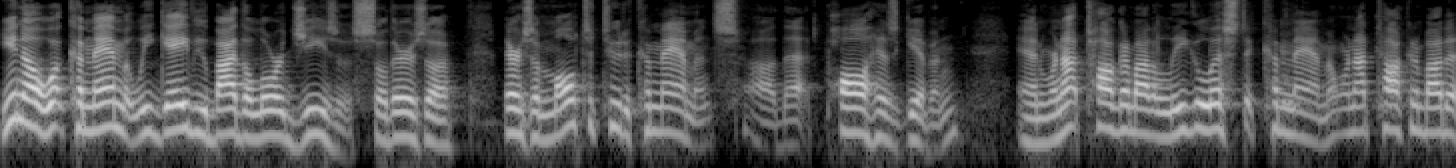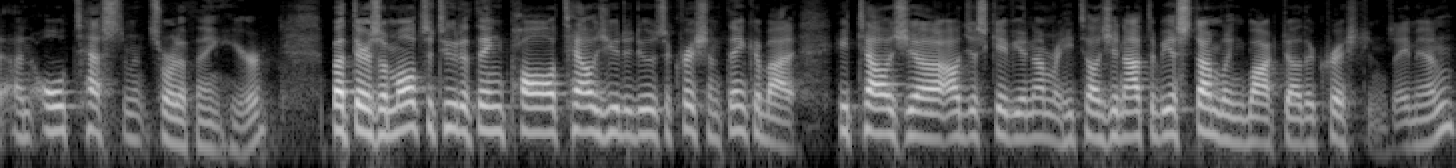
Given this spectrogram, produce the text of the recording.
You know what commandment we gave you by the Lord Jesus. So there's a, there's a multitude of commandments uh, that Paul has given. And we're not talking about a legalistic commandment. We're not talking about a, an Old Testament sort of thing here. But there's a multitude of things Paul tells you to do as a Christian. Think about it. He tells you, I'll just give you a number. He tells you not to be a stumbling block to other Christians. Amen.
